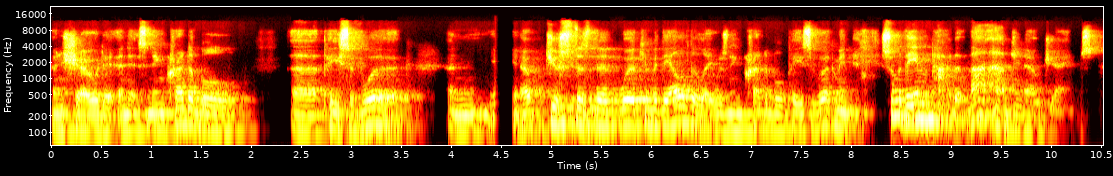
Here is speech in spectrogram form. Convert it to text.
and showed it. And it's an incredible uh, piece of work. And you know, just as the working with the elderly was an incredible piece of work. I mean, some of the impact that that had, you know, James,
